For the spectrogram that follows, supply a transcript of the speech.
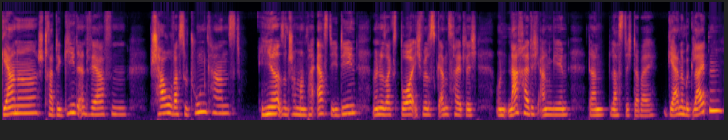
Gerne Strategien entwerfen, schau, was du tun kannst. Hier sind schon mal ein paar erste Ideen. Wenn du sagst, boah, ich will es ganzheitlich und nachhaltig angehen, dann lass dich dabei gerne begleiten.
